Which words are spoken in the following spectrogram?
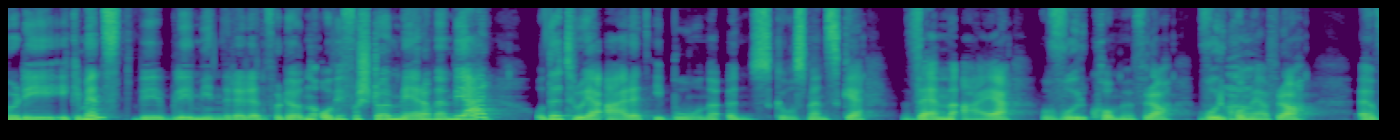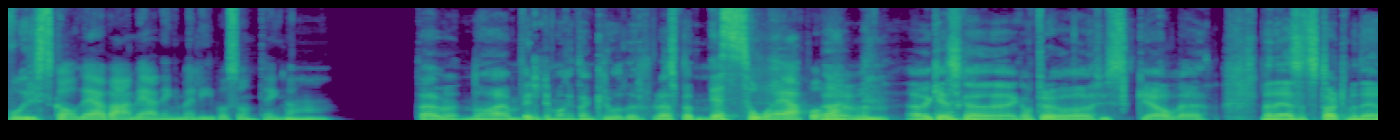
Fordi, ikke minst, vi blir mindre redde for døden, og vi forstår mer av hvem vi er. Og det tror jeg er et iboende ønske hos mennesket. Hvem er jeg? Hvor kommer jeg fra? Hvor kommer jeg fra? Eh, Hvor skal jeg? Hva er meningen med livet? Og sånne ting. Da. Det er, nå har jeg veldig mange tanker i hodet, for det er spennende. Det så jeg på Eh, deg. Men ok, jeg, skal, jeg kan prøve å huske alle Men jeg starter med det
